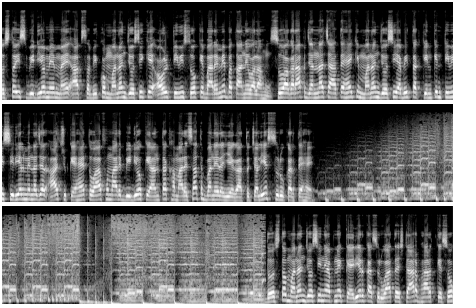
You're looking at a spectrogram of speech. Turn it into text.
दोस्तों, इस वीडियो में मैं आप सभी को मनन जोशी के ऑल टीवी शो के बारे में बताने वाला हूँ। सो अगर आप जानना चाहते हैं कि मनन जोशी अभी तक किन किन टीवी सीरियल में नज़र आ चुके हैं तो आप हमारे वीडियो के अंत तक हमारे साथ बने रहिएगा तो चलिए शुरू करते हैं दोस्तों, मनन जोशी ने अपने करियर का शुरुआत स्टार भारत के शो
